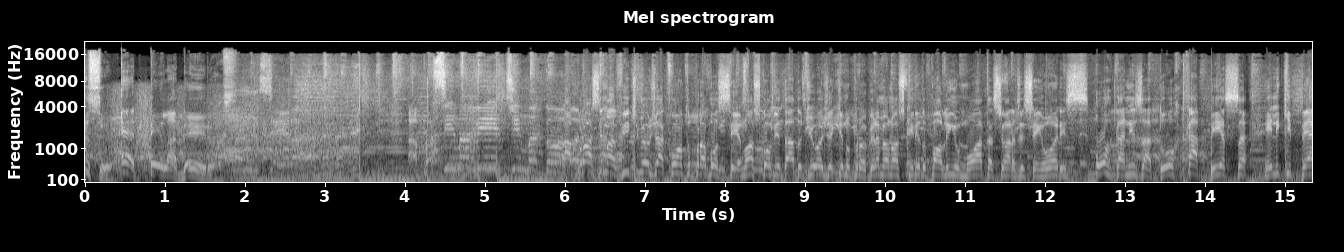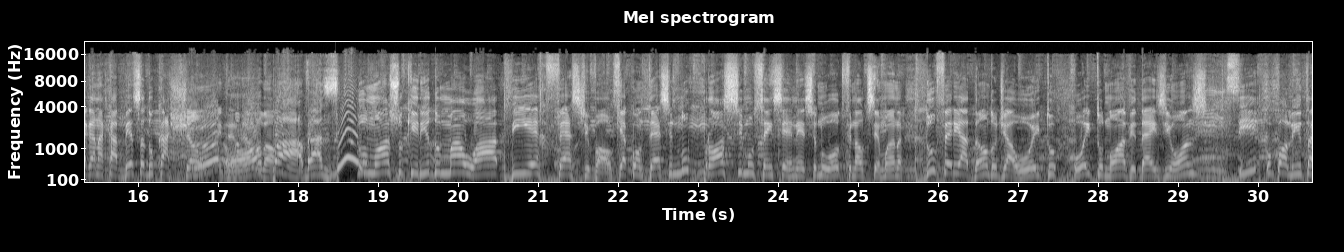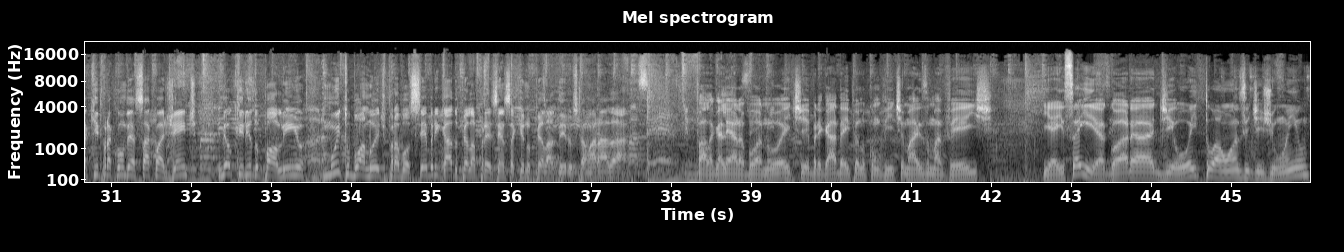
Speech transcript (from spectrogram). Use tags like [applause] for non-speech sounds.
isso é Peladeiros. A próxima agora. A próxima vítima eu já conto pra você. Nosso convidado de hoje aqui no programa é o nosso querido Paulinho Mota, senhoras e senhores, organizador, cabeça, ele que pega na cabeça do caixão. Opa, Brasil! do nosso querido Mauá Beer Festival, que acontece no próximo, sem ser nesse, no outro final de semana, do feriadão do dia 8, 8, 9, 10 e 11. E o Paulinho tá aqui pra conversar com a gente. Meu querido Paulinho, muito boa noite pra você. Obrigado pela presença aqui no Peladeiros, camarada. Fala galera, boa noite. Obrigado aí pelo convite mais uma vez. E é isso aí, agora de 8 a 11 de junho,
